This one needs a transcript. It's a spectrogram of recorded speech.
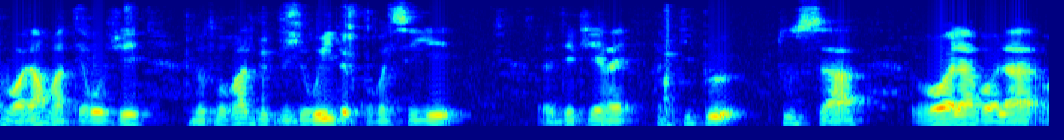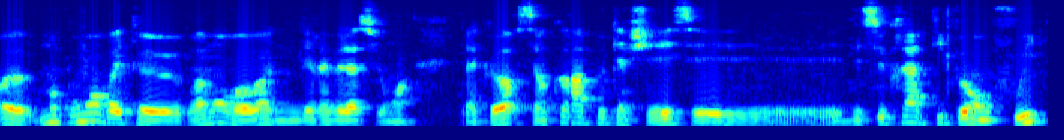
Voilà, on va interroger notre oracle de druide pour essayer d'éclairer un petit peu tout ça. Voilà, voilà. pour moi, on va être vraiment, on va avoir des révélations. Hein. D'accord C'est encore un peu caché, c'est des secrets un petit peu enfouis.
